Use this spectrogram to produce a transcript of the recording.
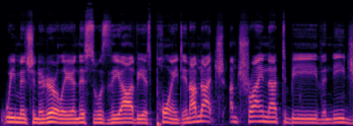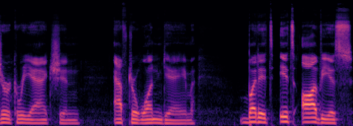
we mentioned it earlier, and this was the obvious point. And I'm not. I'm trying not to be the knee jerk reaction after one game, but it's it's obvious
